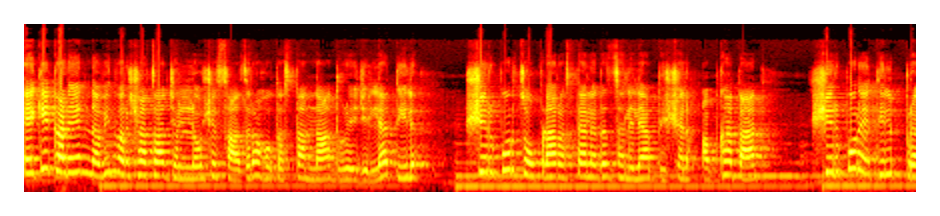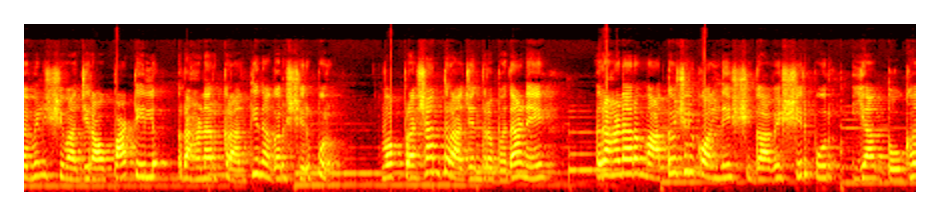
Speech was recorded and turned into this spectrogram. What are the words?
एकीकडे नवीन वर्षाचा जल्लोष साजरा होत असताना धुळे जिल्ह्यातील शिरपूर चोपडा रस्त्यालगत झालेल्या भीषण अपघातात शिरपूर येथील प्रवीण शिवाजीराव पाटील राहणार क्रांतीनगर शिरपूर व प्रशांत राजेंद्र भदाणे राहणार मातोश्री कॉलनी शिगावे शिरपूर या दोघं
